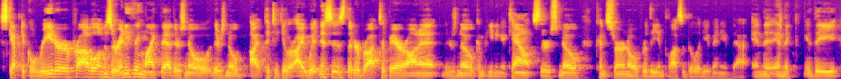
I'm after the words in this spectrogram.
skeptical reader problems or anything like that. There's no there's no particular eyewitnesses that are brought to bear on it. There's no competing accounts. There's no concern over the implausibility of any of that. And the and the the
